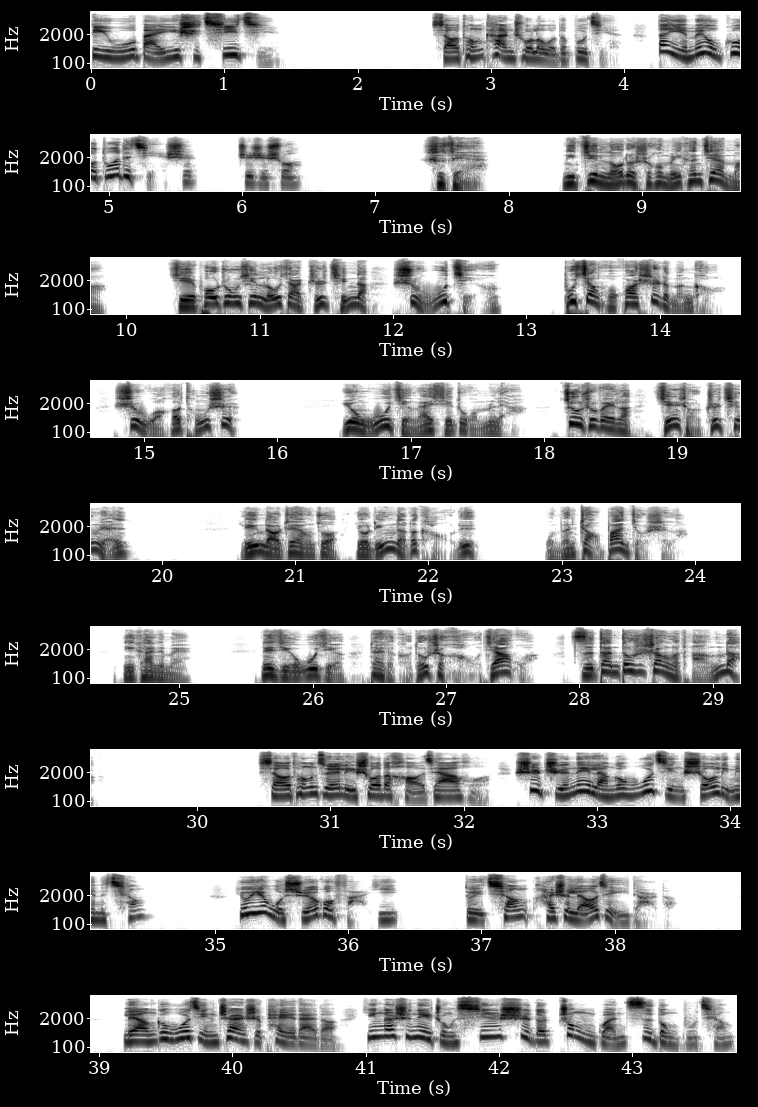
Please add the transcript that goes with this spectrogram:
第五百一十七集，小童看出了我的不解，但也没有过多的解释，只是说：“师姐，你进楼的时候没看见吗？解剖中心楼下执勤的是武警，不像火化室的门口是我和同事，用武警来协助我们俩，就是为了减少知情人。领导这样做有领导的考虑，我们照办就是了。你看见没？那几个武警带的可都是好家伙，子弹都是上了膛的。”小童嘴里说的好家伙，是指那两个武警手里面的枪。由于我学过法医，对枪还是了解一点的。两个武警战士佩戴的应该是那种新式的重管自动步枪。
